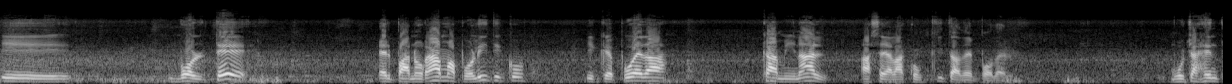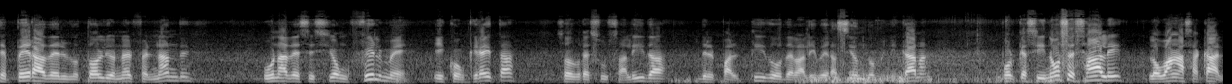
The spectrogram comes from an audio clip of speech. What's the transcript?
y voltee el panorama político y que pueda caminar hacia la conquista del poder. Mucha gente espera del doctor Leonel Fernández una decisión firme y concreta sobre su salida del Partido de la Liberación Dominicana, porque si no se sale, lo van a sacar,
